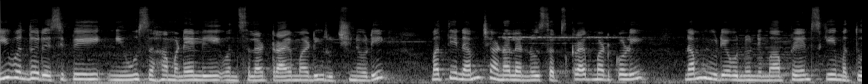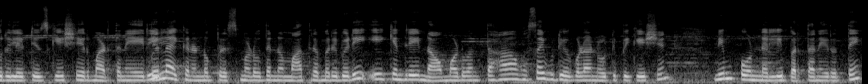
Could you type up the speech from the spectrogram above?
ಈ ಒಂದು ರೆಸಿಪಿ ನೀವು ಸಹ ಮನೆಯಲ್ಲಿ ಒಂದು ಸಲ ಟ್ರೈ ಮಾಡಿ, ರುಚಿ ನೋಡಿ. ಮತ್ತು ನಮ್ಮ ಚಾನಲನ್ನು ಸಬ್ಸ್ಕ್ರೈಬ್ ಮಾಡ್ಕೊಳ್ಳಿ. ನಮ್ಮ ವಿಡಿಯೋವನ್ನು ನಿಮ್ಮ ಫ್ರೆಂಡ್ಸ್ಗೆ ಮತ್ತು ರಿಲೇಟಿವ್ಸ್ಗೆ ಶೇರ್ ಮಾಡ್ತಾನೆ ಇರಿ. ಬೆಲ್ ಅನ್ನು ಪ್ರೆಸ್ ಮಾಡುವುದನ್ನು ಮಾತ್ರ ಮರಿಬೇಡಿ. ಏಕೆಂದರೆ ನಾವು ಮಾಡುವಂತಹ ಹೊಸ ವಿಡಿಯೋಗಳ ನೋಟಿಫಿಕೇಷನ್ ನಿಮ್ಮ ಫೋನ್ನಲ್ಲಿ ಬರ್ತಾನೆ ಇರುತ್ತೆ.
